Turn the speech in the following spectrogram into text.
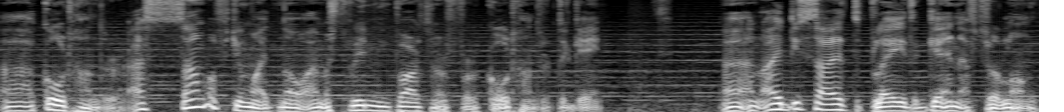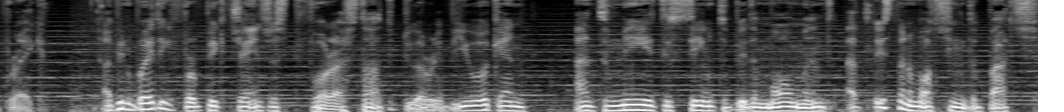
uh, Gold Hunter. As some of you might know, I'm a streaming partner for Gold Hunter the game. Uh, and I decided to play it again after a long break. I've been waiting for big changes before I start to do a review again, and to me this seemed to be the moment, at least when watching the patch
